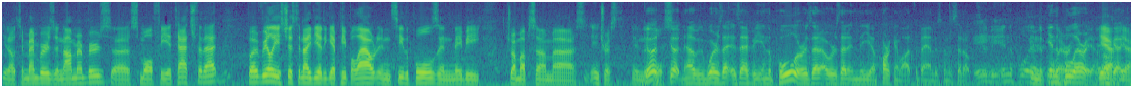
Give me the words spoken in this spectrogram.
you know, to members and non-members. A small fee attached for that. But really, it's just an idea to get people out and see the pools and maybe drum up some uh, interest in the Good, pools. good. Now, where's that? Is that be in the pool or is that or is that in the uh, parking lot? The band is going to set up in the pool. In the in the pool area. Yeah, okay. yeah.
